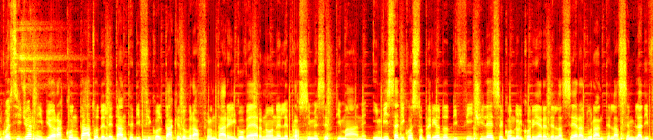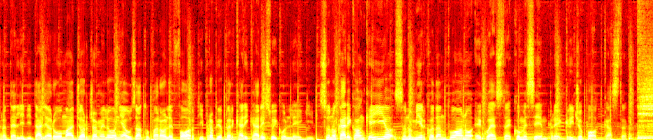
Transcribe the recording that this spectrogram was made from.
In questi giorni vi ho raccontato delle tante difficoltà che dovrà affrontare il governo nelle prossime settimane. In vista di questo periodo difficile, secondo il Corriere della Sera, durante l'Assemblea di Fratelli d'Italia a Roma, Giorgia Meloni ha usato parole forti proprio per caricare i suoi colleghi. Sono carico anche io, sono Mirko D'Antuono e questo è come sempre Grigio Podcast.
